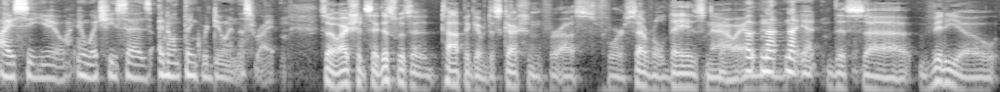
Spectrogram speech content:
ICU, in which he says, "I don't think we're doing this right." So I should say this was a topic of discussion for us for several days now. And Oh, not not yet. This uh, video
